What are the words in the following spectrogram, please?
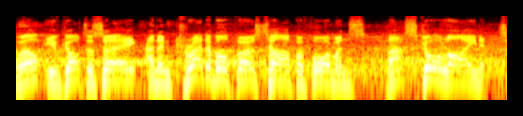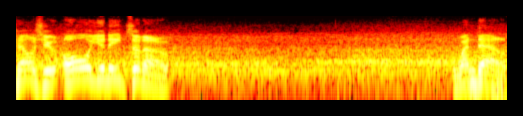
Well, you've got to say, an incredible first-half performance. That scoreline tells you all you need to know. Wendell.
